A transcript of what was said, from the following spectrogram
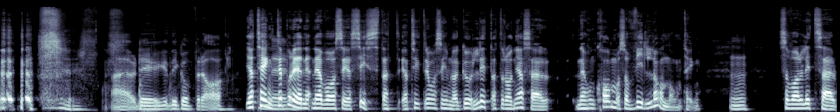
Nej, det, det går bra. Jag tänkte Nej. på det när jag var och se sist, att jag tyckte det var så himla gulligt att Ronja så här, när hon kom och så ville hon någonting, Mm. så var det lite så här,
